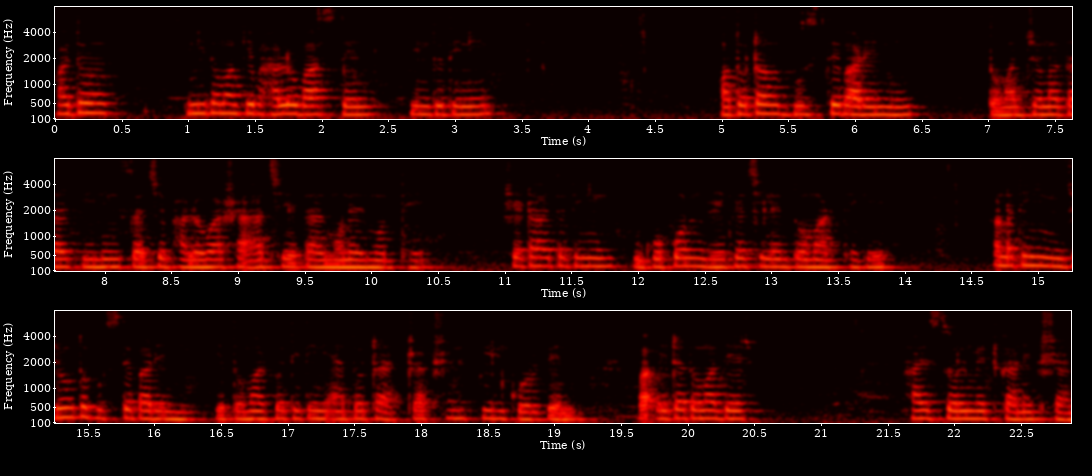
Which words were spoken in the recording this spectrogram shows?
হয়তো তিনি তোমাকে ভালোবাসতেন, কিন্তু তিনি অতটাও বুঝতে পারেননি। তোমার জন্য তার ফিলিংস আছে, ভালোবাসা আছে তার মনের মধ্যে। সেটা হয়তো তিনি গোপন রেখেছিলেন তোমার থেকে। কারণ তিনি নিজেও তো বুঝতে পারেননি যে তোমার প্রতি তিনি এতটা অ্যাট্রাকশন ফিল করবেন বা এটা তোমাদের হাই সোলমেট কানেকশান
